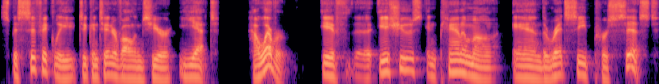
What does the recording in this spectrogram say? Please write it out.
specifically to container volumes here yet. However, if the issues in Panama and the Red Sea persist,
